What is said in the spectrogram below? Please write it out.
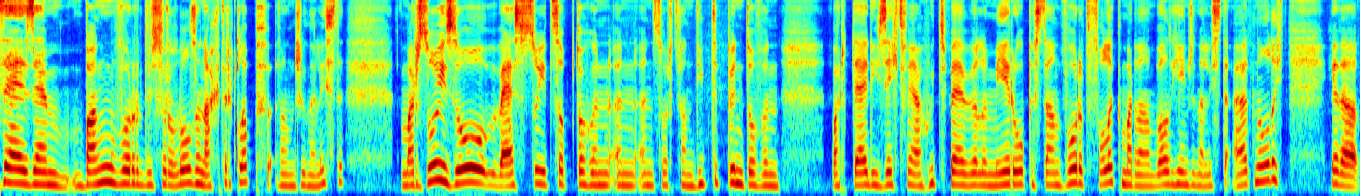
Zij zijn bang voor dus rolos en achterklap van journalisten. Maar sowieso wijst zoiets op toch een, een, een soort van dieptepunt of een partij die zegt van ja goed, wij willen meer openstaan voor het volk, maar dan wel geen journalisten uitnodigt. Ja, dat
